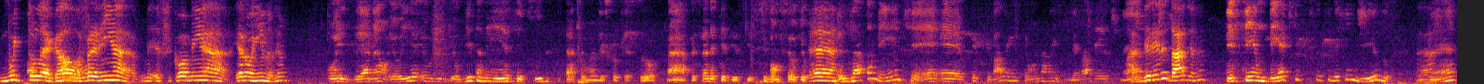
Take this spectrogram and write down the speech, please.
Muito legal. A freirinha ficou a minha heroína, viu? Pois é, não, eu ia, eu, eu vi também esse aqui, será que eu mando esse professor? Ah, a professora deve ter visto isso, que bom que você ouviu. É. Exatamente, é, é ter se valência, homem valência, mulher valente, né? A virilidade, né? Defender aquilo que precisa ser defendido, é. né?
